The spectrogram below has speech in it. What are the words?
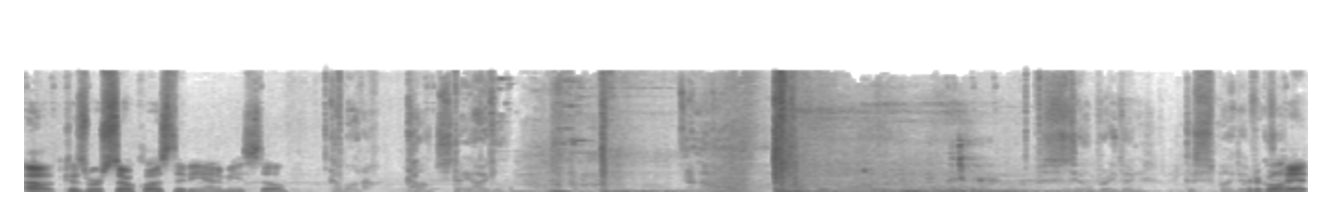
Oh, because we're so close to the enemy still? Come on, can't stay idle. Still breathing, despite Critical everything.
